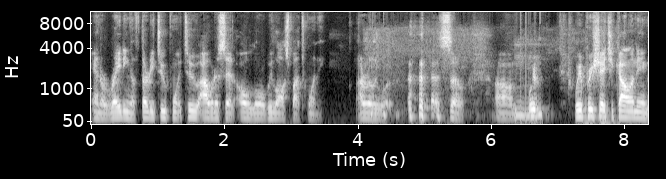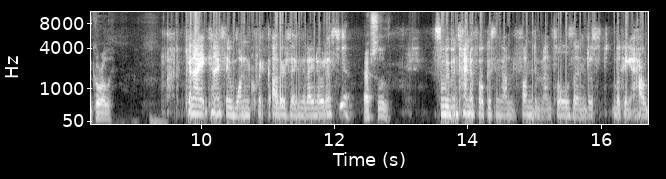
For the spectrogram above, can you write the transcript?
and a rating of 32.2. I would have said, Oh Lord, we lost by 20. I really would so um, mm-hmm. we we appreciate you calling in, Carly. Can I can I say one quick other thing that I noticed? Yeah, absolutely. So we've been kind of focusing on fundamentals and just looking at how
